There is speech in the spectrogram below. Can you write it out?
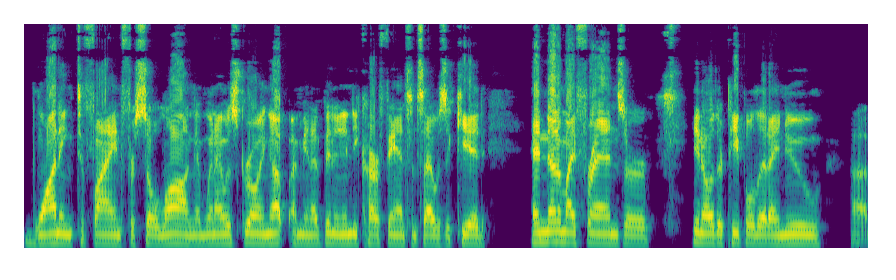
wanting to find for so long. And when I was growing up, I mean, I've been an IndyCar fan since I was a kid, and none of my friends or you know other people that I knew uh,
